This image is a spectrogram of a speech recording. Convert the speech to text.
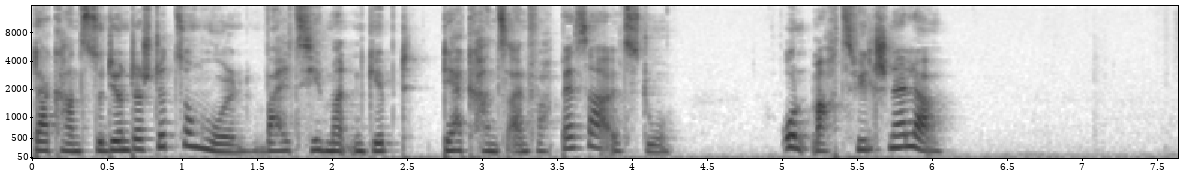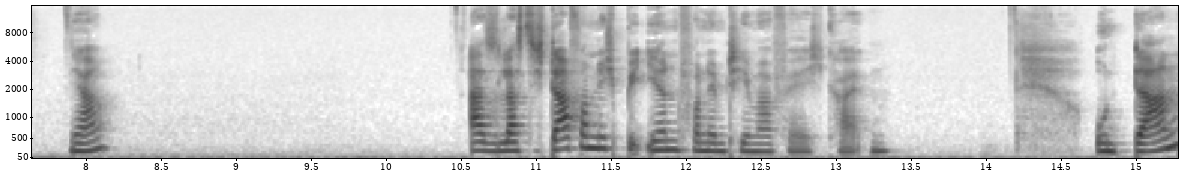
Da kannst du dir Unterstützung holen, weil es jemanden gibt, der kann es einfach besser als du. Und macht es viel schneller. Ja? Also lass dich davon nicht beirren von dem Thema Fähigkeiten. Und dann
